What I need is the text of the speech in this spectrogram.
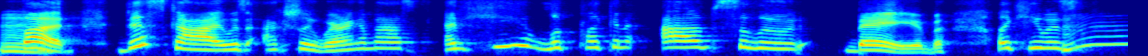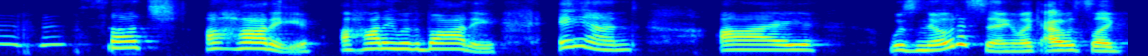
Mm. But this guy was actually wearing a mask and he looked like an absolute babe. Like he was mm-hmm. such a hottie, a hottie with a body. And I was noticing like i was like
